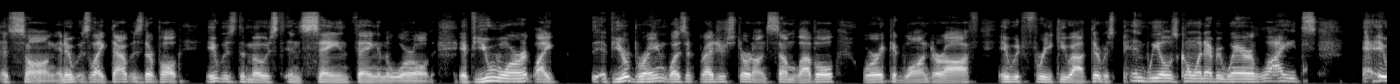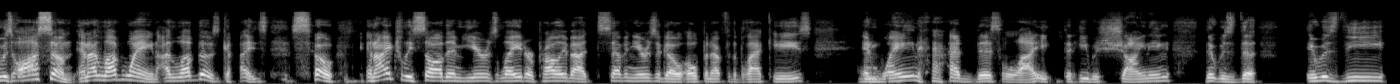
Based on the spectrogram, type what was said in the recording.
uh, song, and it was like that was their vault. It was the most insane thing in the world. If you weren't like if your brain wasn't registered on some level where it could wander off, it would freak you out. There was pinwheels going everywhere, lights. It was awesome. And I love Wayne. I love those guys. So, and I actually saw them years later, probably about seven years ago, open up for the Black Keys. And mm. Wayne had this light that he was shining that was the, it was the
